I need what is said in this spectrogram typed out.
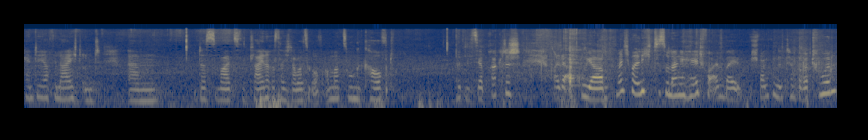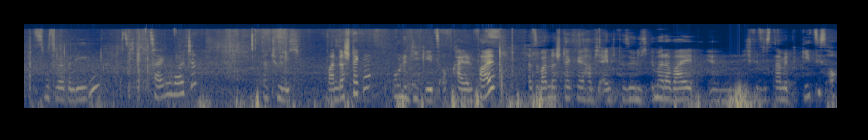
kennt ihr ja vielleicht. Und ähm, das war jetzt ein kleineres, habe ich damals sogar auf Amazon gekauft. Wirklich sehr praktisch, weil der Akku ja manchmal nicht so lange hält, vor allem bei schwankenden Temperaturen. Das muss ich mir überlegen, was ich noch zeigen wollte. Natürlich Wanderstecken, ohne die geht es auf keinen Fall. Also Wanderstecke habe ich eigentlich persönlich immer dabei. Ähm, ich finde, damit geht es auch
